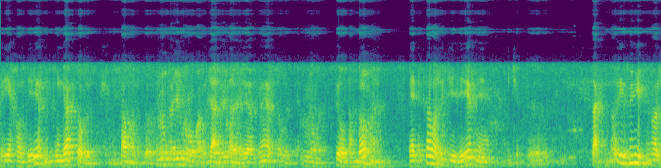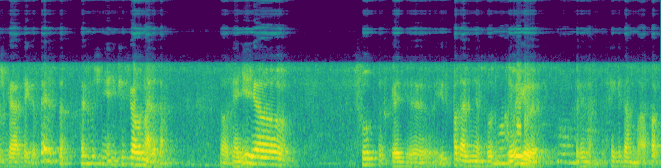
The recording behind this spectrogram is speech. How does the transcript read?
переехала в деревню в Калининградской области. Она такую. Ну, это Европа. Да, писала, в Калининградской области. Ну, Пил там дома и описала жителей деревни, значит, э, так, ну, изменив немножечко всякие обстоятельства, в этом случае они все себя узнали там. Вот, и они ее в суд, так сказать, э, иск подали мне в суд, и выиграли, блин, всякие там опо-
